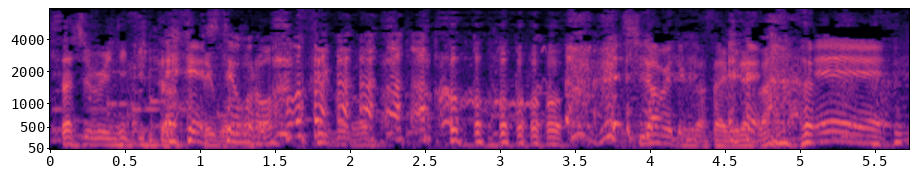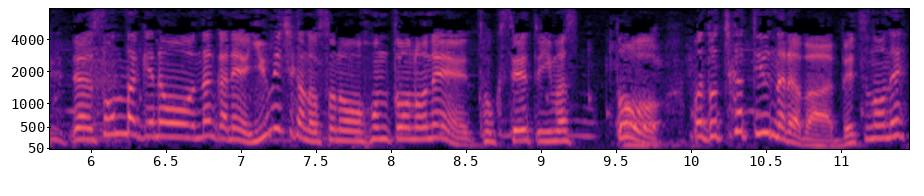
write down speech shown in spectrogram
久しぶりに聞いた。捨て頃捨て頃調べてください、皆さん。ええだからそんだけの、なんかね、ユミチカのその本当のね、特性と言いますと、まあどっちかっていうならば別のね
